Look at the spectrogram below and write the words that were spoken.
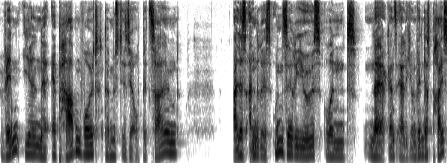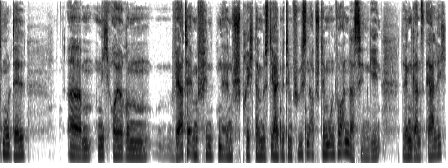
wenn ihr eine App haben wollt, dann müsst ihr sie auch bezahlen. Alles andere ist unseriös und naja, ganz ehrlich. Und wenn das Preismodell ähm, nicht eurem Werteempfinden entspricht, dann müsst ihr halt mit den Füßen abstimmen und woanders hingehen. Denn ganz ehrlich,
